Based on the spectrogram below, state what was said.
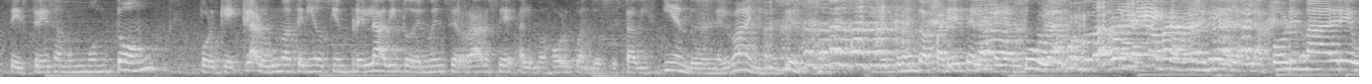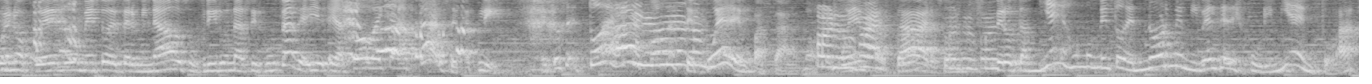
se estresan un montón porque claro, uno ha tenido siempre el hábito de no encerrarse a lo mejor cuando se está vistiendo o en el baño, ¿no es cierto? Y de pronto aparece la criatura, conecta, la, pobre madre, bueno, puede en un momento determinado sufrir una circunstancia y a todo hay que adaptarse, te explico. Entonces, todas esas cosas te pueden pasar, ¿no? te pueden pasar, pero también es un momento de enorme nivel de descubrimiento, ¿ah?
